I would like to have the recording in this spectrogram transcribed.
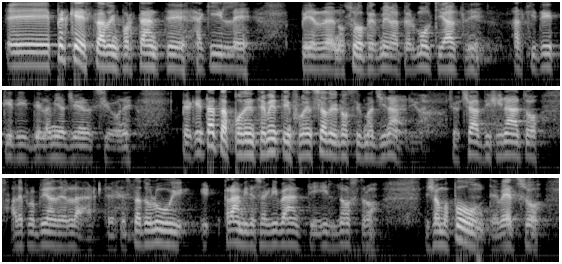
E perché è stato importante Achille per, non solo per me ma per molti altri architetti di, della mia generazione? Perché intanto ha potentemente influenzato il nostro immaginario, cioè ci ha avvicinato alle problemi dell'arte. È stato lui, tramite Sacripanti, il nostro diciamo, ponte verso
